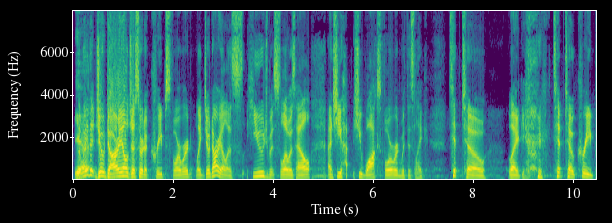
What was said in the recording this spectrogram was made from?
yeah. The way that Jodariel just sort of creeps forward, like Jodariel is huge but slow as hell, and she she walks forward with this like tiptoe, like tiptoe creep,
